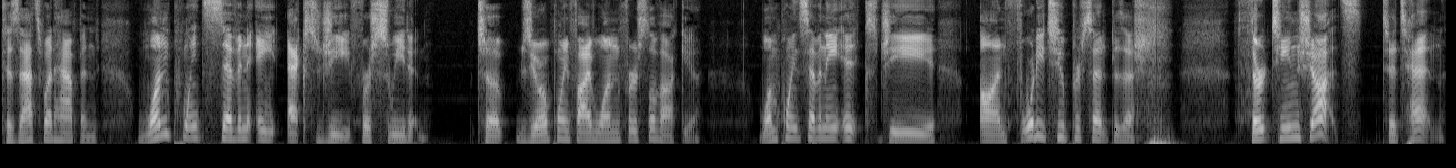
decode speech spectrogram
Because that's what happened. 1.78 xg for Sweden to 0.51 for Slovakia. 1.78 xg on 42% possession. 13 shots to 10.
